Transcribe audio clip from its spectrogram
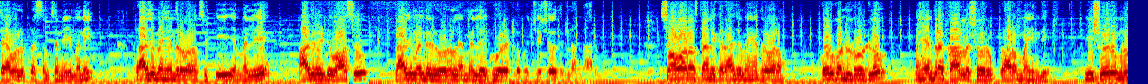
సేవలు ప్రశంసనీయమని Rajamahendravaram city MLA Adireddy Vasu Rajahmundry rural MLA Gorantla Butchaiah చౌదరిలు అన్నారు. సోమవారం స్థానిక రాజమహేంద్రవరం కోరుకొండల రోడ్లో మహేంద్ర కార్ల షోరూం ప్రారంభమైంది. ఈ షోరూంను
